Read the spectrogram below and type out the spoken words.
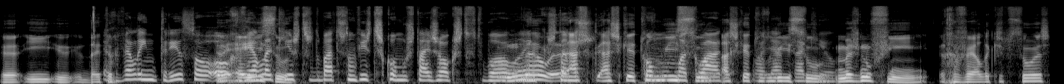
Uh, e, deita... Revela interesse ou, ou é revela isso. que estes debates são vistos como os tais jogos de futebol? Não, acho, acho, que é tudo isso. Acho que é tudo isso. Mas no fim, revela que as pessoas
